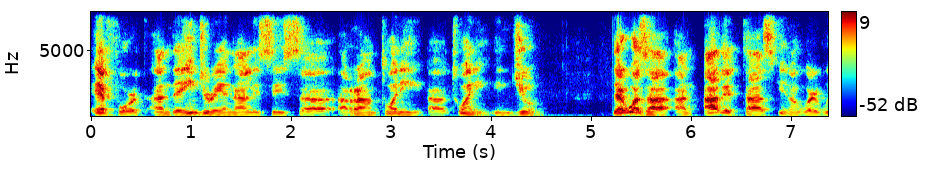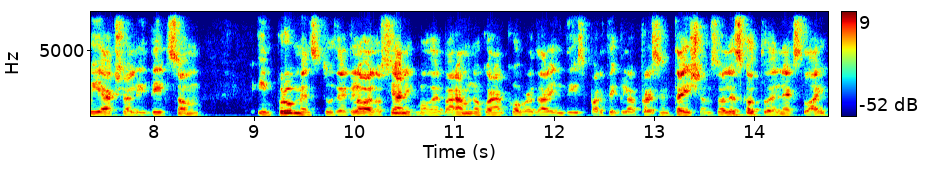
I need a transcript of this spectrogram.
effort and the injury analysis uh, around 2020 uh, in June. There was a, an added task, you know, where we actually did some improvements to the global oceanic model, but I'm not going to cover that in this particular presentation. So let's go to the next slide.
